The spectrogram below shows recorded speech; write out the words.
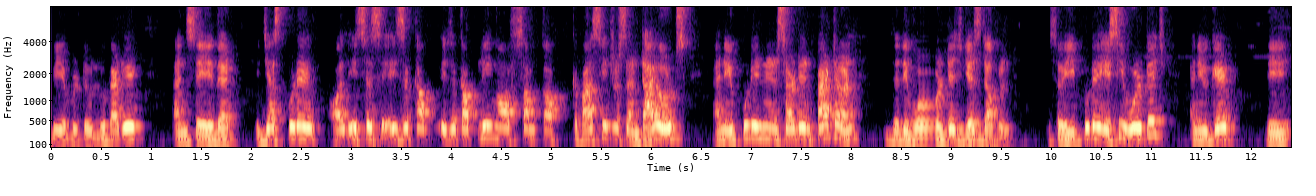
be able to look at it and say that you just put a, it's a, it's a, it's a coupling of some capacitors and diodes and you put it in a certain pattern, that the voltage gets doubled. So you put a AC voltage and you get the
